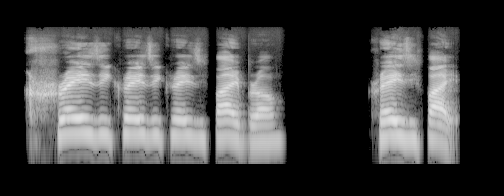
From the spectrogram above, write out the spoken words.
crazy, crazy, crazy fight, bro. Crazy fight.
